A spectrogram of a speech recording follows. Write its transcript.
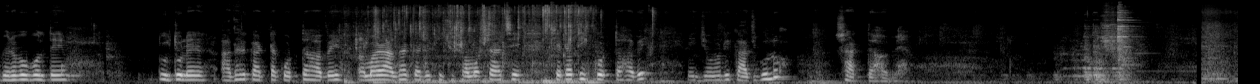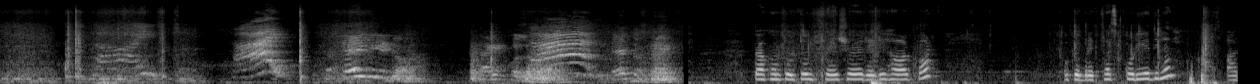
বেরোবো বলতে তুলতুলের আধার কার্ডটা করতে হবে। আমার আধার কার্ডে কিছু সমস্যা আছে, সেটা ঠিক করতে হবে। এই জরুরি কাজগুলো সারতে হবে। তখন তুলতুল ফ্রেশ হয়ে রেডি হওয়ার পর ওকে ব্রেকফাস্ট করিয়ে দিলাম। আর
